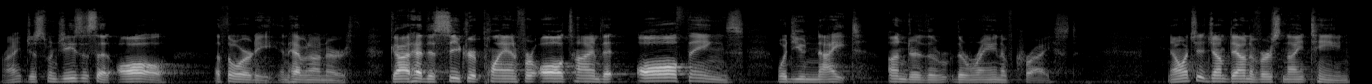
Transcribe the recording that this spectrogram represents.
right? Just when Jesus said, All authority in heaven and on earth. God had this secret plan for all time that all things would unite under the, the reign of Christ. Now, I want you to jump down to verse 19.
